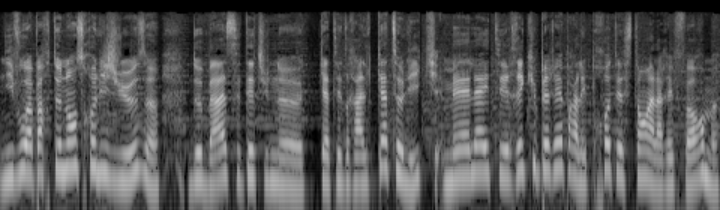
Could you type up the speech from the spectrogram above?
Niveau appartenance religieuse, de base c'était une cathédrale catholique, mais elle a été récupérée par les protestants à la Réforme,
